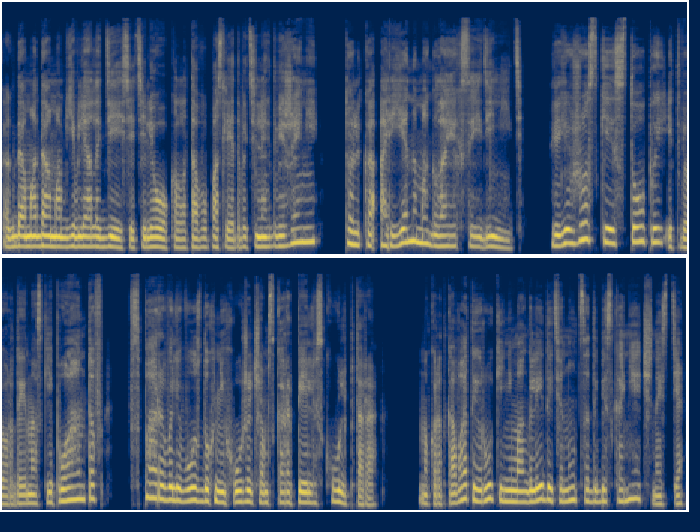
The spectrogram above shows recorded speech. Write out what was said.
Когда мадам объявляла 10 или около того последовательных движений, только Ариена могла их соединить. Ее жесткие стопы и твердые носки пуантов вспарывали воздух не хуже, чем скорпель скульптора. Но коротковатые руки не могли дотянуться до бесконечности,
